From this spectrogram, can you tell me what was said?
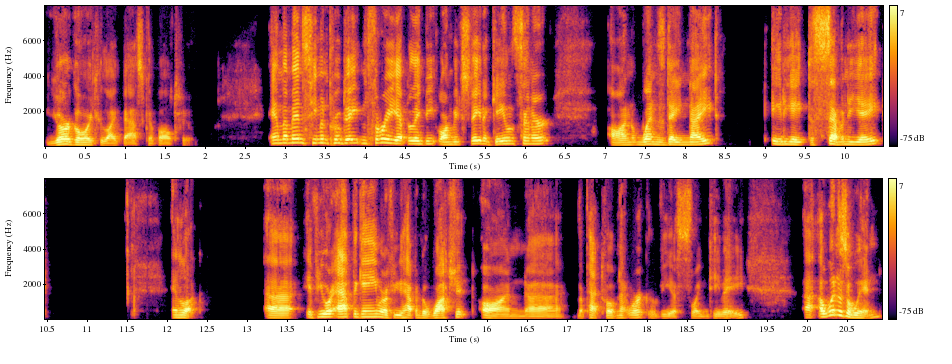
You're going to like basketball too. And the men's team improved eight and three after they beat Long Beach State at Galen Center on Wednesday night, 88 to 78. And look, uh, if you were at the game or if you happened to watch it on uh, the Pac 12 network or via Sling TV, uh, a win is a win.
